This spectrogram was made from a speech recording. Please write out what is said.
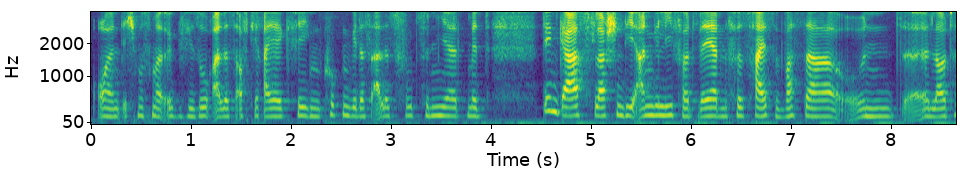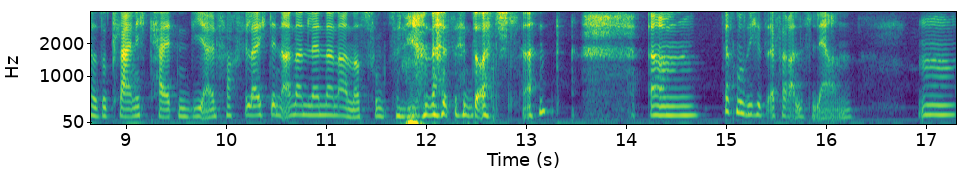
und ich muss mal irgendwie so alles auf die Reihe kriegen, gucken, wie das alles funktioniert mit den Gasflaschen, die angeliefert werden fürs heiße Wasser und äh, lauter so Kleinigkeiten, die einfach vielleicht in anderen Ländern anders funktionieren als in Deutschland. Ähm, das muss ich jetzt einfach alles lernen. Mm.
